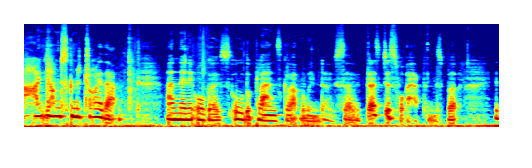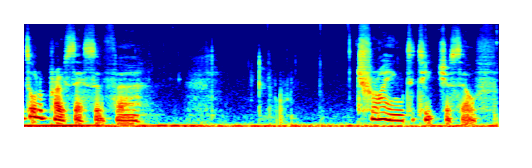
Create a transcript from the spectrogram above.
ah, yeah, I'm just going to try that. And then it all goes, all the plans go out the window. So that's just what happens. But it's all a process of uh, trying to teach yourself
